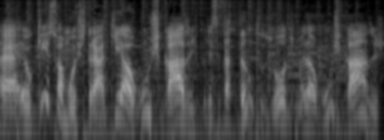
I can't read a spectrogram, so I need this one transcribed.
é, eu quis só mostrar aqui alguns casos, a gente podia citar tantos outros, mas alguns casos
